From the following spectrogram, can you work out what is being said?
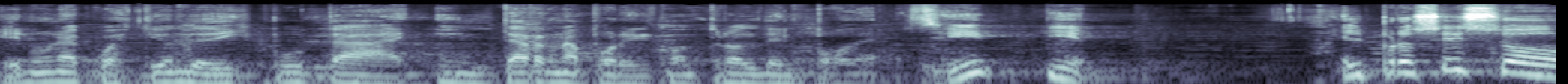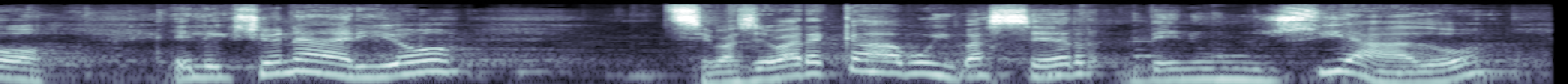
en una cuestión de disputa interna por el control del poder. ¿sí? Bien, el proceso eleccionario se va a llevar a cabo y va a ser denunciado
